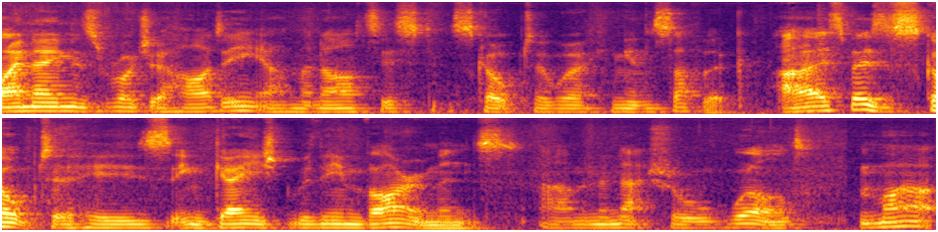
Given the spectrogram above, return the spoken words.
My name is Roger Hardy. I'm an artist and sculptor working in Suffolk. I suppose a sculptor who's engaged with the environment um, in the natural world. My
